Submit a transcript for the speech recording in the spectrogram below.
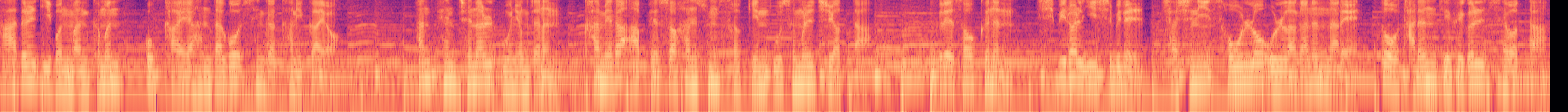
다들 이번만큼은 꼭 가야 한다고 생각하니까요. 한 팬 채널 운영자는 카메라 앞에서 한숨 섞인 웃음을 지었다. 그래서 그는 11월 21일 자신이 서울로 올라가는 날에 또 다른 계획을 세웠다.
